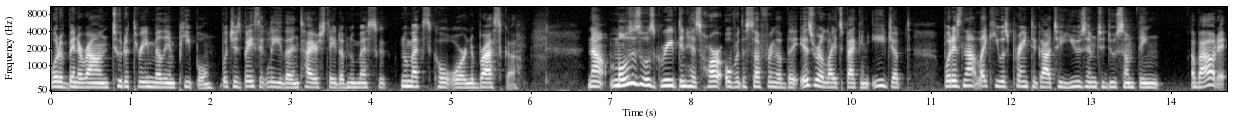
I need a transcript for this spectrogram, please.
would have been around 2 to 3 million people, which is basically the entire state of New New Mexico or Nebraska. Now, Moses was grieved in his heart over the suffering of the Israelites back in Egypt, but it's not like he was praying to God to use him to do something about it.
